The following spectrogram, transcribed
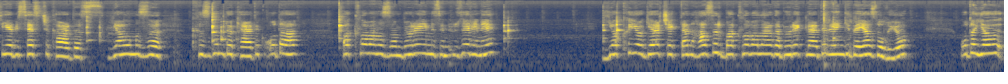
diye bir ses çıkardı. Yağımızı kızgın dökerdik. O da baklavamızın, böreğimizin üzerini yakıyor gerçekten. Hazır baklavalarda, böreklerde rengi beyaz oluyor. O da yağı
